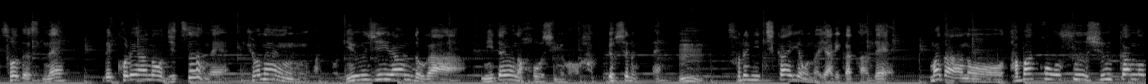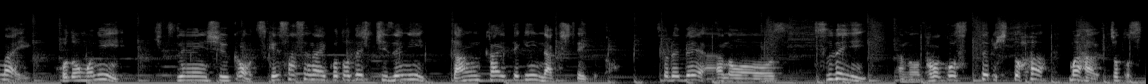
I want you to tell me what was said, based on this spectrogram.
そうですね。で、これあの実はね、去年あのニュージーランドが似たような方針を発表してるんですね。うんそれに近いようなやり方で、まだあのタバコを吸う習慣のない子供に喫煙習慣をつけさせないことで自然に段階的になくしていくと。それであのすでにあのタバコを吸ってる人は まあちょっとス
